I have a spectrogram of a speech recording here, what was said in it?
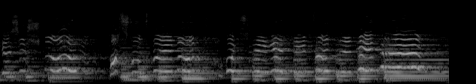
Gegenges Sturm, fast von zwei Mann um und schwingen die Tanten den Ramm.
